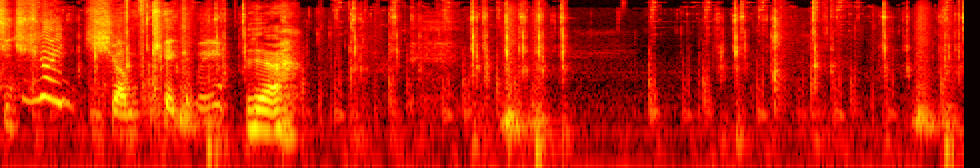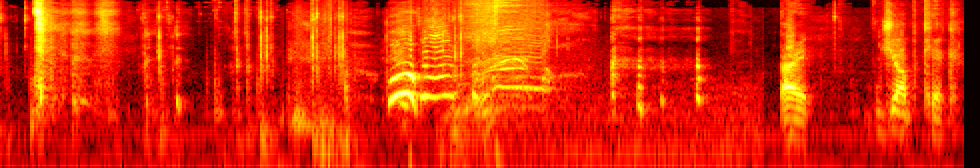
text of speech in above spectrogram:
Did you try jump kick me? Yeah. Jump kick.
